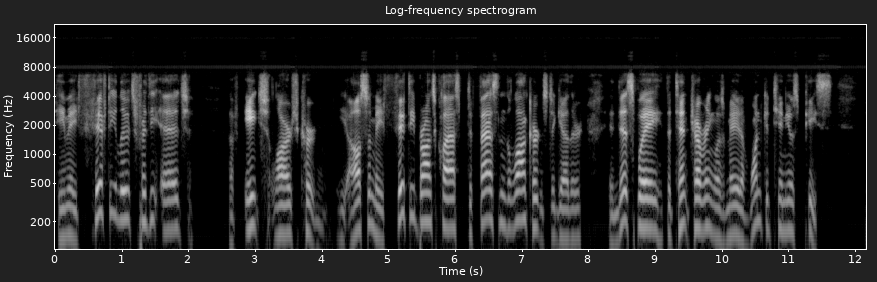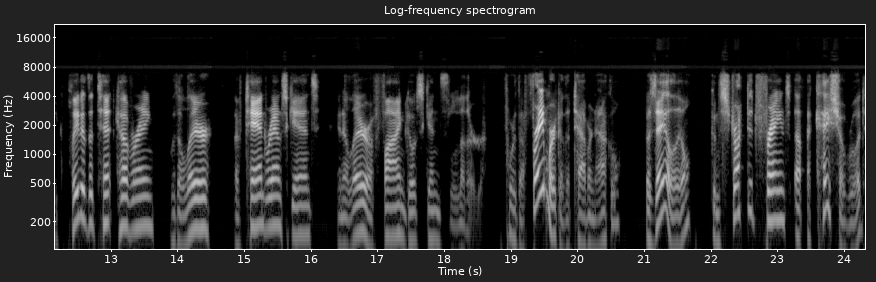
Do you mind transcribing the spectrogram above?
He made 50 lutes for the edge of each large curtain. He also made 50 bronze clasps to fasten the long curtains together. In this way, the tent covering was made of one continuous piece. He completed the tent covering with a layer of tanned ram skins and a layer of fine goatskins leather. For the framework of the tabernacle, Bezalel constructed frames of acacia wood.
